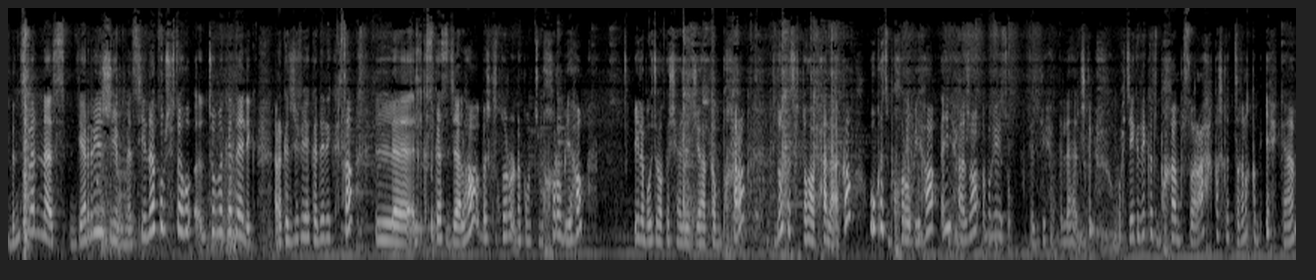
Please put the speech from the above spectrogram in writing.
بالنسبة للناس ديال الريجيم ما نسيناكمش حتى نتوما كذلك. راه كتجي فيها كذلك حتى الكسكاس ديالها باش تقدروا إنكم تبخروا بها إلا بغيتوها كشي حاجة تجي هكا مبخرة. donc كتحطوها بحال هكا وكتبخروا بها أي حاجة بغيتو. كتجي على هذا الشكل. وحتى كذلك كتبخر بسرعة حقاش كتغلق بإحكام.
